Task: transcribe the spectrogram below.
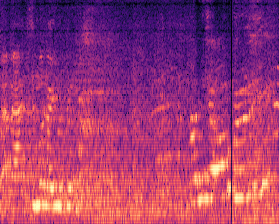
ഞാൻ മാക്സിമം കൈ വിട്ടു കണ്ണു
